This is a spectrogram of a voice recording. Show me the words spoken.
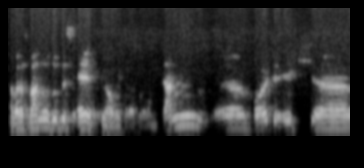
Aber das war nur so bis elf, glaube ich, oder so. Und dann äh, wollte ich, äh,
